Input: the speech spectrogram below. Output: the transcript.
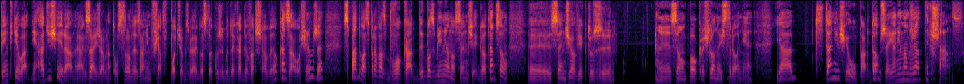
pięknie, ładnie, a dzisiaj rano, jak zajrzał na tą stronę zanim wsiadł w pociąg z Białego Stoku, żeby dojechać do Warszawy, okazało się, że spadła sprawa z blokady, bo zmieniono sędziego. Tam są y, sędziowie, którzy y, są po określonej stronie. Ja, Daniel się uparł. Dobrze, ja nie mam żadnych szans.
